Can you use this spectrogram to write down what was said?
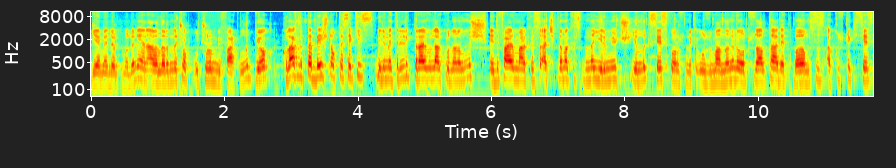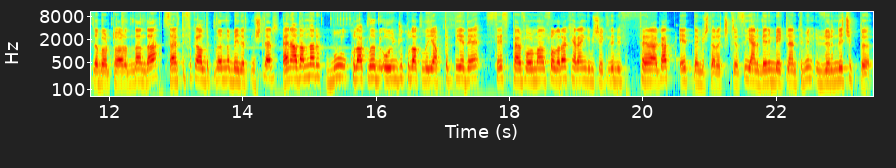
GM4 modeli. Yani aralarında çok uçurum bir farklılık yok. Kulaklıkta 5.8 milimetrelik driverlar kullanılmış. Edifier markası açıklama kısmında 23 yıllık ses konusundaki uzmanlığını ve 36 adet bağımsız akustik ses laboratuvarından da sertifika aldıklarını belirtmişler. Yani adamlar bu kulaklığı bir oyuncu kulaklığı yaptık diye de ses performansı olarak herhangi bir şekilde bir feragat etmemişler açıkçası. Yani benim beklentimin üzerinde çıktı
